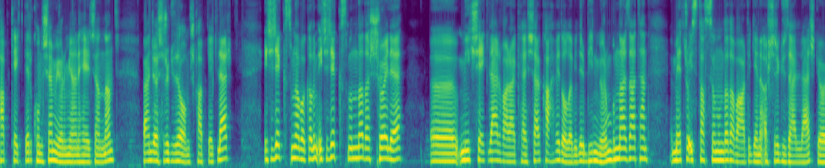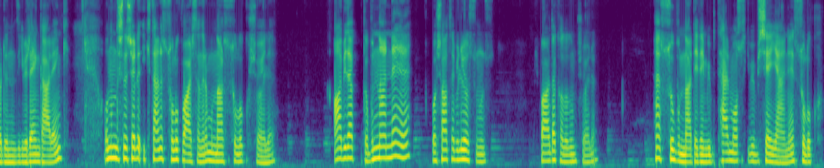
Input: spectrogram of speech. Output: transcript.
cupcake'leri konuşamıyorum yani heyecandan. Bence aşırı güzel olmuş cupcake'ler. İçecek kısmına bakalım. İçecek kısmında da şöyle e, milkshake'ler var arkadaşlar. Kahve de olabilir bilmiyorum. Bunlar zaten metro istasyonunda da vardı. Gene aşırı güzeller. Gördüğünüz gibi rengarenk. Onun dışında şöyle iki tane soluk var sanırım. Bunlar soluk şöyle. Aa bir dakika bunlar ne? Boşaltabiliyorsunuz. Bir bardak alalım şöyle. Ha su bunlar dediğim gibi termos gibi bir şey yani suluk.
